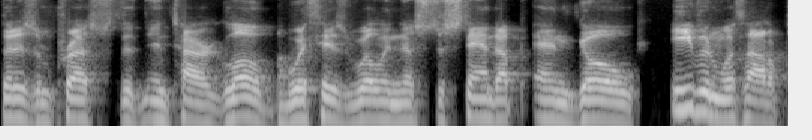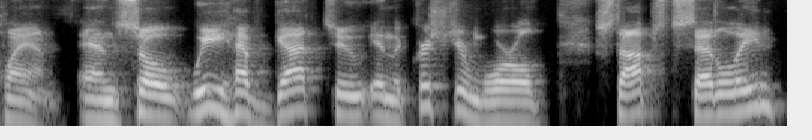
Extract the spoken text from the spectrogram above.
that has impressed the entire globe with his willingness to stand up and go even without a plan. And so we have got to, in the Christian world, stop settling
